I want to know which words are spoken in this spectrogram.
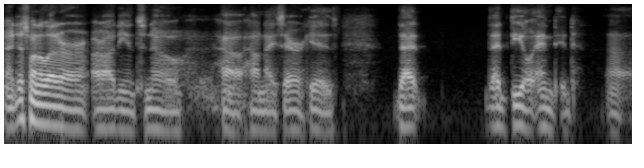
I just want to let our, our audience know how, how nice Erich is. That that deal ended uh,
